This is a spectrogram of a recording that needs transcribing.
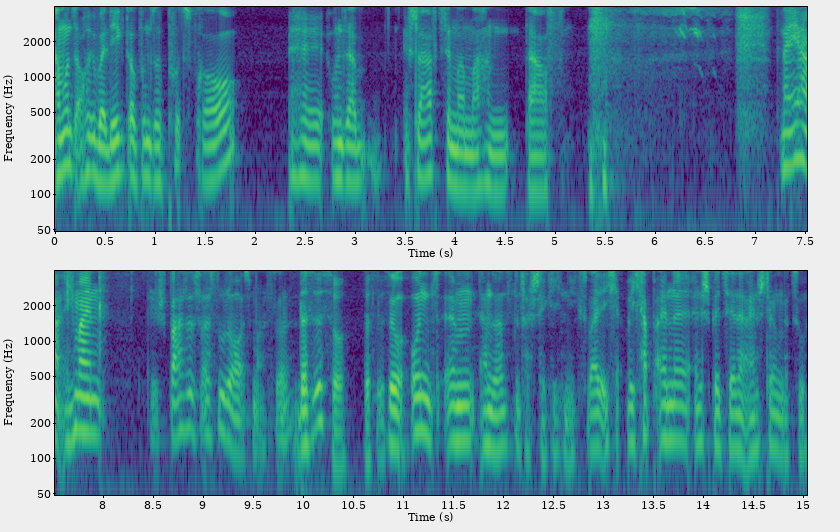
haben uns auch überlegt, ob unsere Putzfrau äh, unser Schlafzimmer machen darf. naja, ich meine, Spaß ist, was du daraus machst, oder? Das ist so. Das ist So, und ähm, ansonsten verstecke ich nichts, weil ich, ich habe eine, eine spezielle Einstellung dazu.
